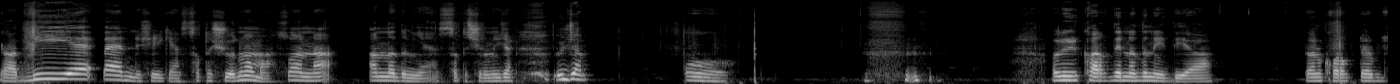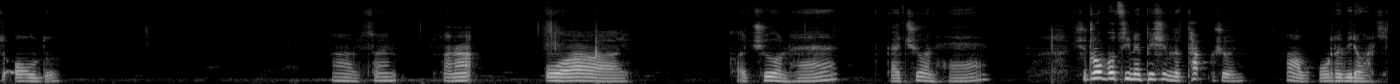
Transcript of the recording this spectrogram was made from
Ya bir ben de şeyken sataşıyordum ama sonra anladım yani satışılmayacağım. Öleceğim. Oo. Öyle karakterin adı neydi ya? Ben karakterimiz oldu. Abi sen sana vay kaçıyorsun he? Kaçıyorsun he? Şu robot yine peşimde takmış oyun. Aa bak orada biri var ki.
